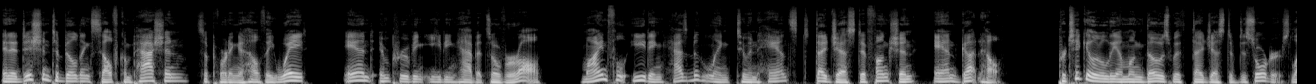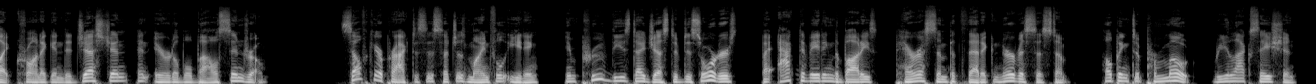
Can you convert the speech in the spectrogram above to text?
In addition to building self compassion, supporting a healthy weight, and improving eating habits overall, mindful eating has been linked to enhanced digestive function and gut health, particularly among those with digestive disorders like chronic indigestion and irritable bowel syndrome. Self care practices such as mindful eating improve these digestive disorders by activating the body's parasympathetic nervous system, helping to promote relaxation,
